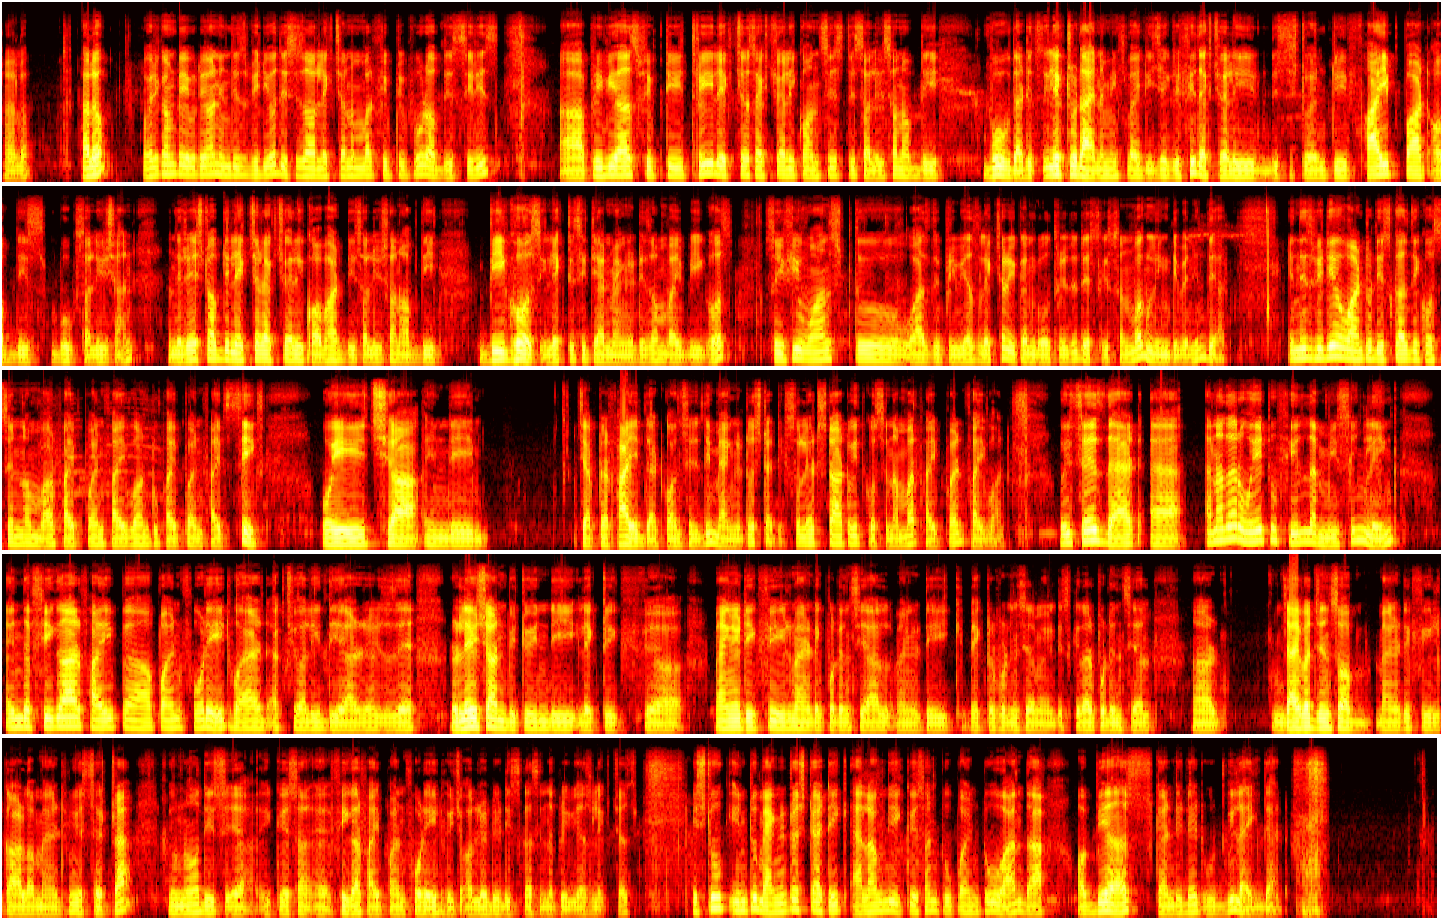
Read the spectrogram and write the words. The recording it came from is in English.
hello? Hello? Welcome to everyone in this video. This is our lecture number 54 of this series. Uh, previous 53 lectures actually consist the solution of the book that is electrodynamics by dj griffith. Actually this is 25 part of this book solution and the rest of the lecture actually covered the solution of the B Ghosh electricity and magnetism by B Ghosh so if you want to watch the previous lecture you can go through the description box link given in there in this video, I want to discuss the question number 5.51 to 5.56, which uh, in the chapter 5 that concerns the magnetostatics. So let's start with question number 5.51, which says that uh, another way to fill the missing link in the figure 5.48 where actually there is a relation between the electric uh, magnetic field magnetic potential magnetic vector potential magnetic scalar potential uh, divergence of magnetic field curl of magnetic etc you know this uh, equation uh, figure 5.48 which already discussed in the previous lectures. Is took into magnetostatic along the equation 2.21 the obvious candidate would be like that.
